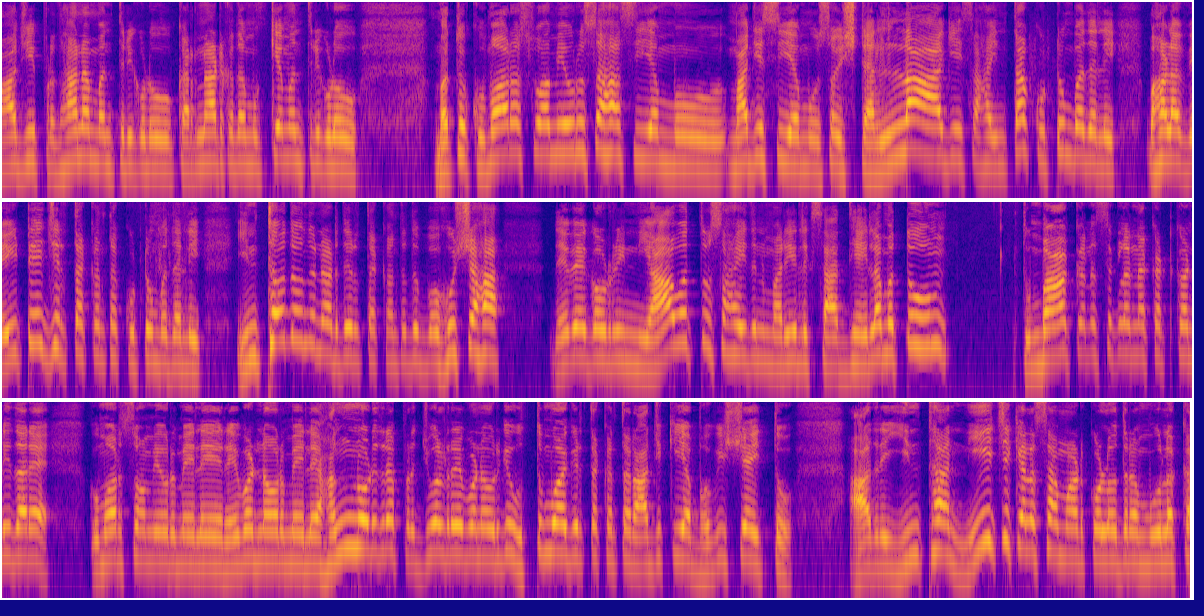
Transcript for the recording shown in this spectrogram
ಮಾಜಿ ಪ್ರಧಾನಮಂತ್ರಿಗಳು, ಕರ್ನಾಟಕದ ಮುಖ್ಯಮಂತ್ರಿಗಳು ಮತ್ತು ಕುಮಾರಸ್ವಾಮಿಯವರು ಸಹ ಸಿ ಎಮ್ಮು ಮಾಜಿ ಸಿ ಎಮ್ಮು ಸೊ ಇಷ್ಟೆಲ್ಲ ಆಗಿ ಸಹ ಇಂಥ ಕುಟುಂಬದಲ್ಲಿ, ಬಹಳ ವೆಯ್ಟೇಜ್ ಇರ್ತಕ್ಕಂಥ ಕುಟುಂಬದಲ್ಲಿ ಇಂಥದ್ದೊಂದು ನಡೆದಿರ್ತಕ್ಕಂಥದ್ದು ಬಹುಶಃ ದೇವೇಗೌಡರು ಇನ್ಯಾವತ್ತೂ ಸಹ ಇದನ್ನು ಮರೆಯಲಿಕ್ಕೆ ಸಾಧ್ಯ ಇಲ್ಲ. ಮತ್ತು ತುಂಬಾ ಕನಸುಗಳನ್ನ ಕಟ್ಕೊಂಡಿದ್ದಾರೆ. ಕುಮಾರಸ್ವಾಮಿ ಅವ್ರ ಮೇಲೆ, ರೇವಣ್ಣ ಅವರ ಮೇಲೆ, ಹಂಗ್ ನೋಡಿದ್ರೆ ಪ್ರಜ್ವಲ್ ರೇವಣ್ಣ ಅವರಿಗೆ ಉತ್ತಮವಾಗಿರ್ತಕ್ಕಂಥ ರಾಜಕೀಯ ಭವಿಷ್ಯ ಇತ್ತು. ಆದ್ರೆ ಇಂಥ ನೀಚ ಕೆಲಸ ಮಾಡ್ಕೊಳ್ಳೋದ್ರ ಮೂಲಕ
